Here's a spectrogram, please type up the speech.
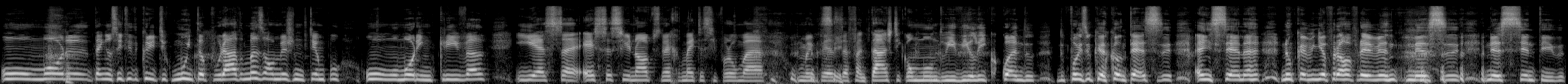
um humor, tem um sentido crítico muito apurado, mas ao mesmo tempo um humor incrível e essa, essa sinopse né, remete assim para uma, uma empresa fantástica, um mundo idílico, quando depois o que acontece em cena não caminha propriamente nesse, nesse sentido.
